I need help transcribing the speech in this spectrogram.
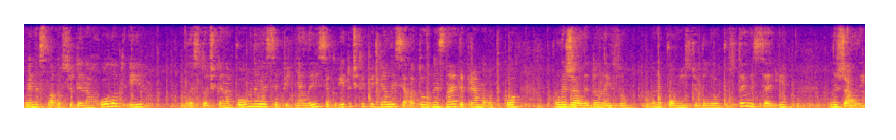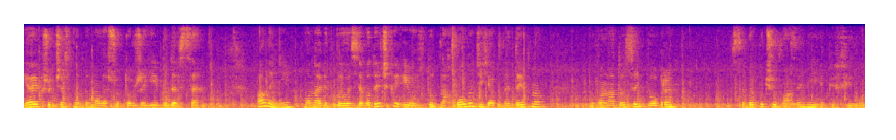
винесла ось сюди на холод і листочки наповнилися, піднялися, квіточки піднялися, а то вони, знаєте, прямо отако лежали донизу. Вони повністю були опустилися і лежали. Я, якщо чесно, думала, що то вже їй буде все. Але ні, вона відпилася водички, і ось тут на холоді, як не дивно, вона досить добре себе почуває. Це мій епіфілон.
